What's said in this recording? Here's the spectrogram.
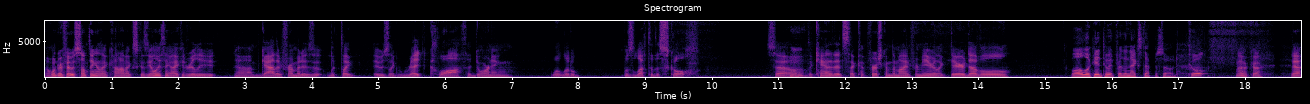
I wonder if it was something in the comics because the only thing I could really um, gather from it is it looked like it was like red cloth adorning what little was left of the skull. So the candidates that first come to mind for me are like Daredevil. Well, I'll look into it for the next episode. Cool. Okay, yeah.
